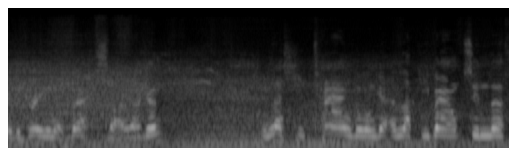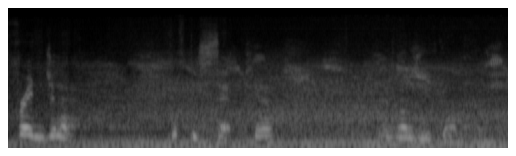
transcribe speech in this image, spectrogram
of the green at best, I reckon. Unless you tangle and get a lucky bounce in the fringe, innit? 56, you know? Those ones you've got.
